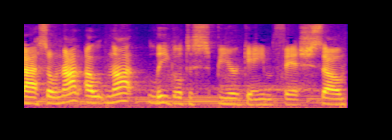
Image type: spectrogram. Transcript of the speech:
Uh, so not uh, not legal to spear game fish. So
